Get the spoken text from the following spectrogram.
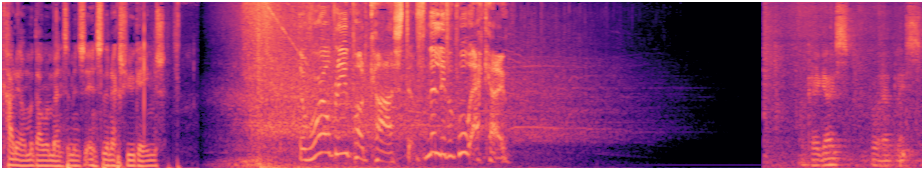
carry on with our momentum into, into the next few games. The Royal Blue Podcast from the Liverpool Echo. Okay, guys, go ahead, please.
